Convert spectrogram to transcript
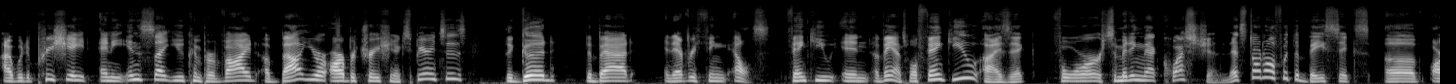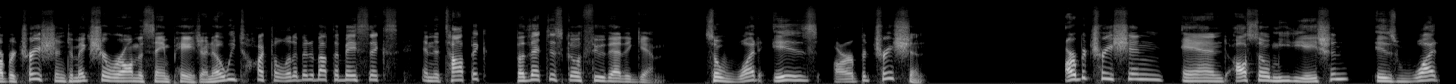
I would appreciate any insight you can provide about your arbitration experiences, the good, the bad, and everything else. Thank you in advance. Well, thank you, Isaac, for submitting that question. Let's start off with the basics of arbitration to make sure we're on the same page. I know we talked a little bit about the basics in the topic, but let's just go through that again. So, what is arbitration? Arbitration and also mediation is what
